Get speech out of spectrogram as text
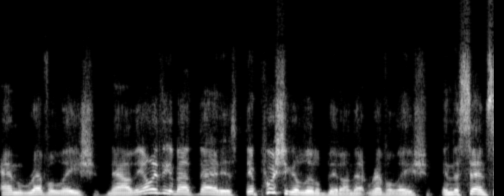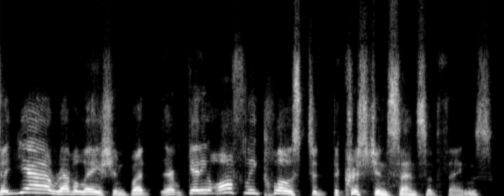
and revelation. Now, the only thing about that is they're pushing a little bit on that revelation in the sense that, yeah, revelation, but they're getting awfully close to the Christian sense of things,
